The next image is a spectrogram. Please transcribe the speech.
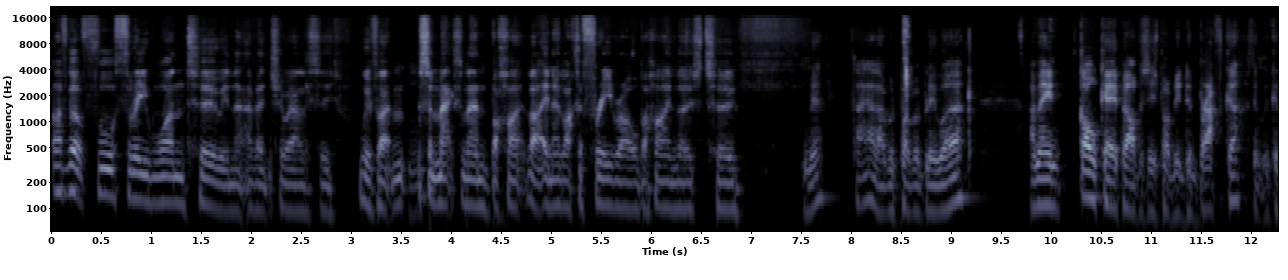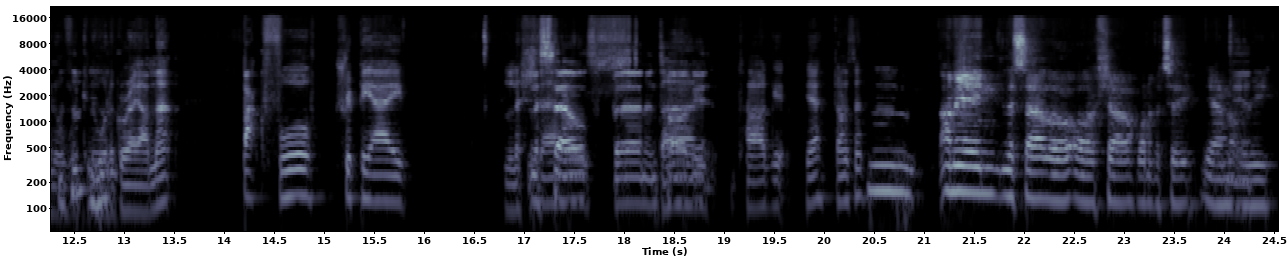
I've got four, three, one, two in that eventuality with like mm. St. Maximin behind, like you know, like a free role behind those two. Yeah, yeah, that would probably work. I mean, goalkeeper obviously is probably Dubravka. I think we can all, mm-hmm. we can all agree on that. Back four, Trippier, Lascelles, Lascelles Burn and Targett. Targett, yeah, Jonathan. Mm, I mean, Lascelles or, or Schär, one of the two. Yeah, I'm not yeah. really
